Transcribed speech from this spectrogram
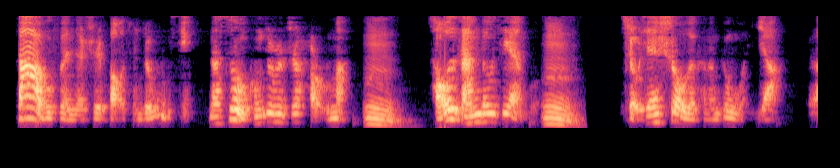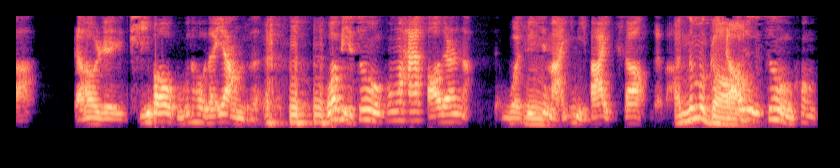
大部分呢是保存着悟性。那孙悟空就是只猴嘛，嗯猴子咱们都见过，嗯首先瘦的可能跟我一样，是吧？然后这皮包骨头的样子，我比孙悟空还好点哪，我最起码一米八以上，对吧？啊，那么高然后这，个孙悟空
